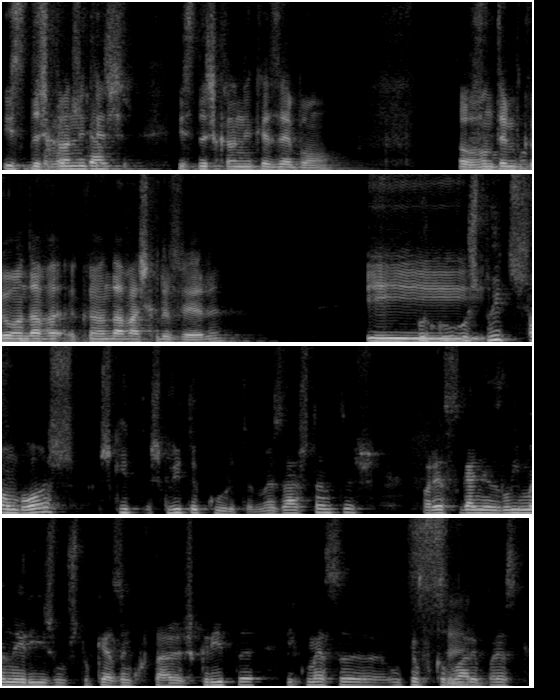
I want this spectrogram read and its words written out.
Isso das, também crónicas, descanso. isso das crónicas é bom. Houve um tempo que eu andava, que eu andava a escrever e. Porque os tweets são bons, escrita, curta, mas às tantas parece que ganhas ali maneirismos, tu queres encurtar a escrita e começa o teu Sim. vocabulário parece que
